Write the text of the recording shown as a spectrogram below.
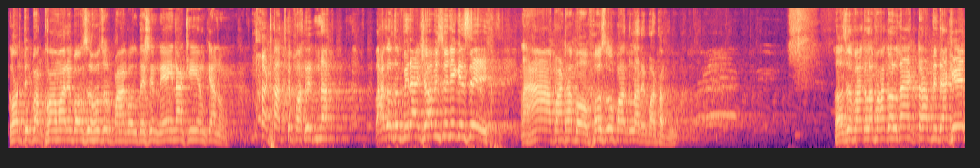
কর্তৃপক্ষ আমারে বলছে, হুজুর, পাগল দেশে নেই না কি কেন? পাঠাতে পারেন না। পাগল তো বিরাট সবই চলে গেছে। হ্যাঁ পাঠাবো। ফসো পাগলারে পাঠাবো। ফসো পাগলা পাগল না একটা, আপনি দেখেন।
